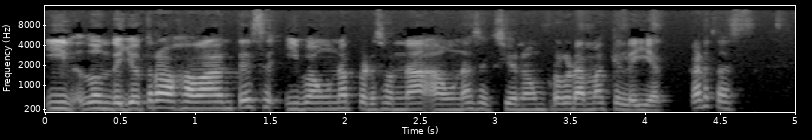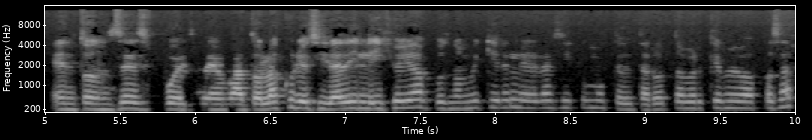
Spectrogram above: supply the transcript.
y donde yo trabajaba antes iba una persona a una sección, a un programa que leía cartas. Entonces, pues me mató la curiosidad y le dije, oye, pues no me quiere leer así como que el tarot a ver qué me va a pasar.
